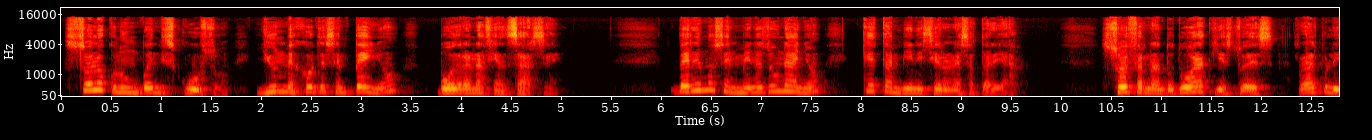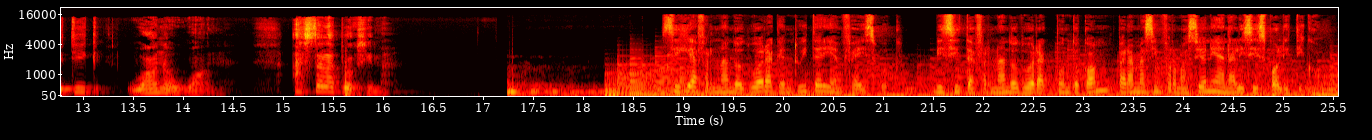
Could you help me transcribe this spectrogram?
Solo con un buen discurso y un mejor desempeño podrán afianzarse. Veremos en menos de un año qué también hicieron esa tarea. Soy Fernando Duarac y esto es Realpolitik 101. Hasta la próxima. Sigue a Fernando Duorak en Twitter y en Facebook. Visita fernandoduorak.com para más información y análisis político.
